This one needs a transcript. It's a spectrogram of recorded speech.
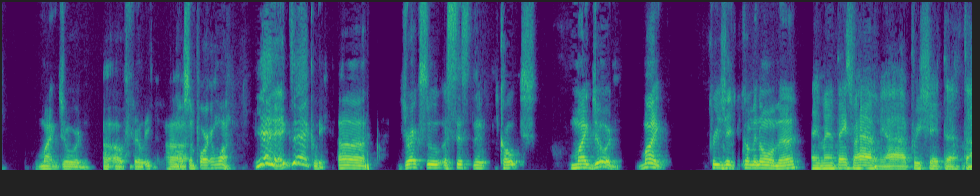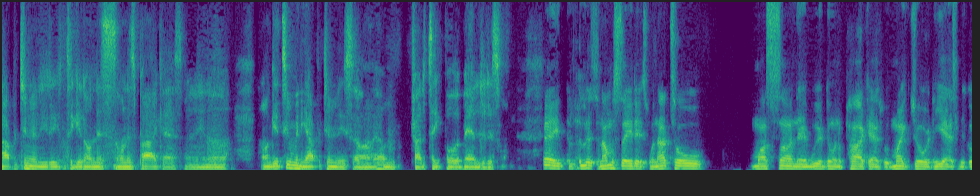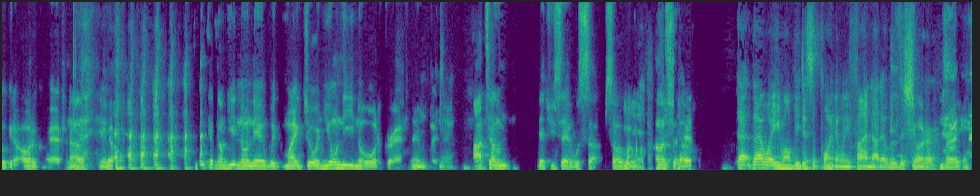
Mike Jordan uh, of Philly. Uh, most important one. Yeah, exactly. Uh, Drexel assistant coach Mike Jordan. Mike, appreciate you coming on, man. Hey man, thanks for having me. I appreciate the, the opportunity to, to get on this on this podcast. And you know, I don't get too many opportunities, so I'm trying to take full advantage of this one. Hey, listen, I'm gonna say this. When I told my son that we are doing a podcast with Mike Jordan, he asked me to go get an autograph, and I was, you know, because I'm getting on there with Mike Jordan, you don't need no autograph, man. Mm-hmm. But Yeah. I'll tell him that you said what's up. So my Yeah, son said, sure. That that way he won't be disappointed when he find out it was the shorter version.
